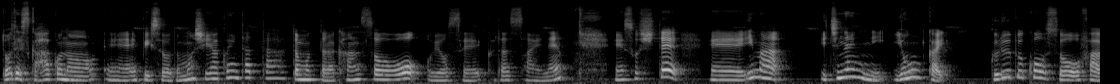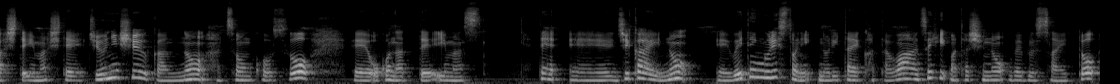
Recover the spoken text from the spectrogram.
どうですか？この、え、エピソードもし役に立ったと思ったら感想をお寄せくださいね。え、そして、え、今1年に4回グループコースをオファーしていまして12週間の発音コースを、え行っています。で、えー、次回の、えー、ウェイティングリストに乗りたい方は、ぜひ私のウェブサイト、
